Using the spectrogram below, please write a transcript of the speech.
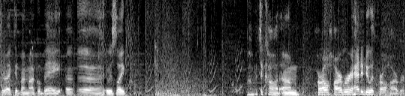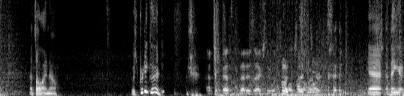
directed by Michael Bay. Uh, it was like, what's it called? Um, Pearl Harbor. It had to do with Pearl Harbor. That's all I know. It was pretty good. I think that's that is actually what it's Oh, called. quite Pearl Harbor. Yeah, I think it.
